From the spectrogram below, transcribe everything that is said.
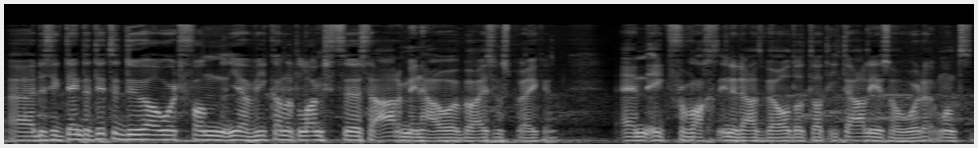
Eh, dus ik denk dat dit het duel wordt van ja, wie kan het langst eh, zijn adem inhouden, bij wijze van spreken. En ik verwacht inderdaad wel dat dat Italië zal worden. Want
